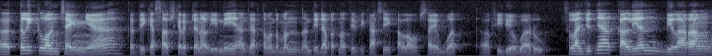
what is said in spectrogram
uh, klik loncengnya ketika subscribe channel ini agar teman-teman nanti dapat notifikasi kalau saya buat uh, video baru. Selanjutnya kalian dilarang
